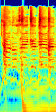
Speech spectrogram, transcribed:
Yo no sé qué tiene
